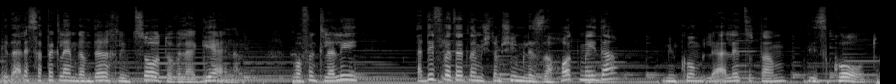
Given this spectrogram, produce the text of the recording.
כדאי לספק להם גם דרך למצוא אותו ולהגיע אליו. באופן כללי, עדיף לתת למשתמשים לזהות מידע במקום לאלץ אותם לזכור אותו.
